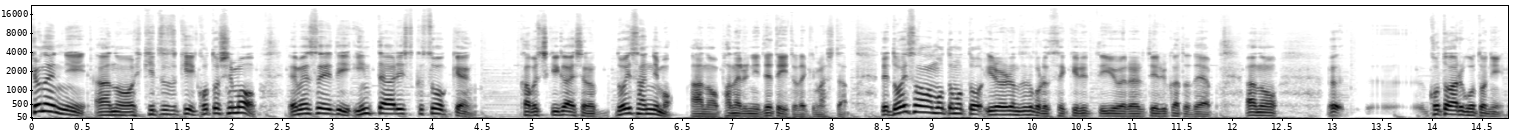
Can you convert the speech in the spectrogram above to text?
去年にあの引き続き今年も MSAD インターリスク総研株式会社の土井さんにもあのパネルに出ていただきました。で土井さんはもともといろいろなところでセキュリティをやられている方であのことあるごとに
